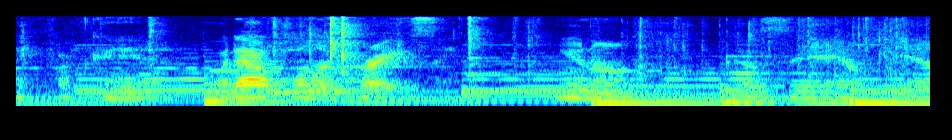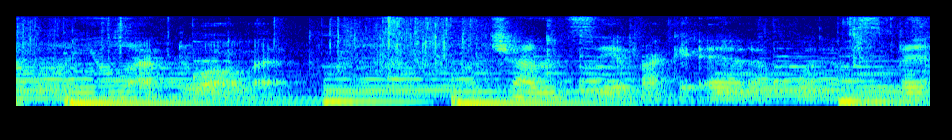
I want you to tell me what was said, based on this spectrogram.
If I can. Without going crazy. You know? Because then, you know, you don't have to do all that. I'm trying to see if I can add up what I spent.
